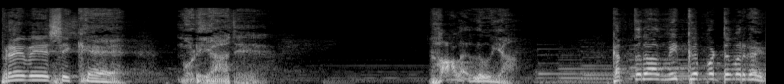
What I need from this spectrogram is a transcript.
பிரவேசிக்க முடியாது. கத்தரால் மீட்கப்பட்டவர்கள்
